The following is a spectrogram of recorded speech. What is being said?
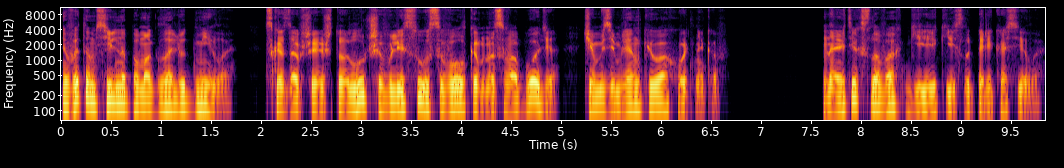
В этом сильно помогла Людмила, сказавшая, что лучше в лесу с волком на свободе, чем в землянке у охотников. На этих словах Гия кисло перекосила.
